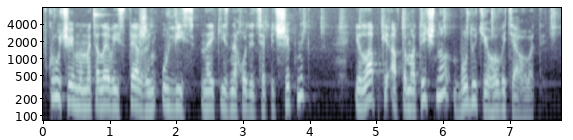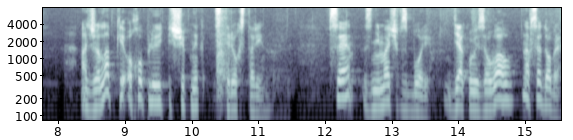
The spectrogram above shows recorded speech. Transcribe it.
Вкручуємо металевий стержень у вісь, на якій знаходиться підшипник, і лапки автоматично будуть його витягувати. Адже лапки охоплюють підшипник з трьох сторін. Все, знімач в зборі. Дякую за увагу. На все добре.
